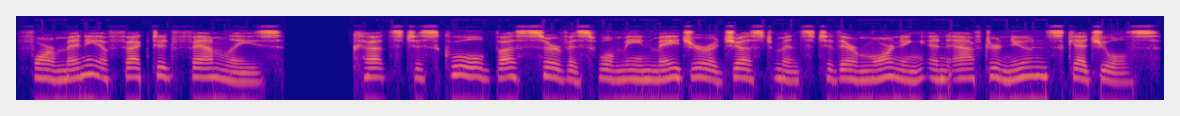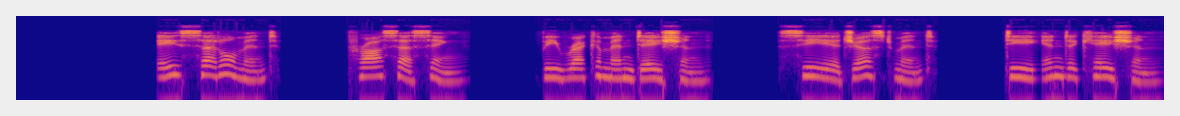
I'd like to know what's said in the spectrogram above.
For many affected families, cuts to school bus service will mean major adjustments to their morning and afternoon schedules. A settlement, processing, B recommendation, C adjustment, D. Indication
